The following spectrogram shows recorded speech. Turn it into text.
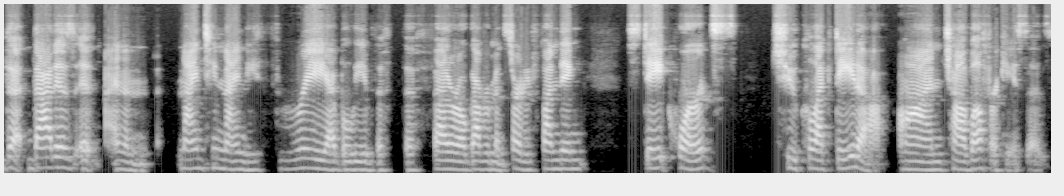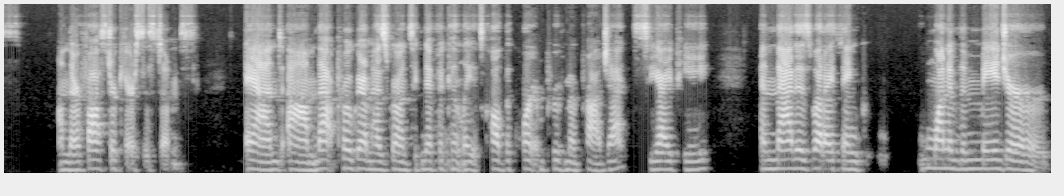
that that is it. In 1993, I believe the, the federal government started funding state courts to collect data on child welfare cases on their foster care systems and um, that program has grown significantly. It's called the Court Improvement Project, CIP. And that is what I think one of the major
